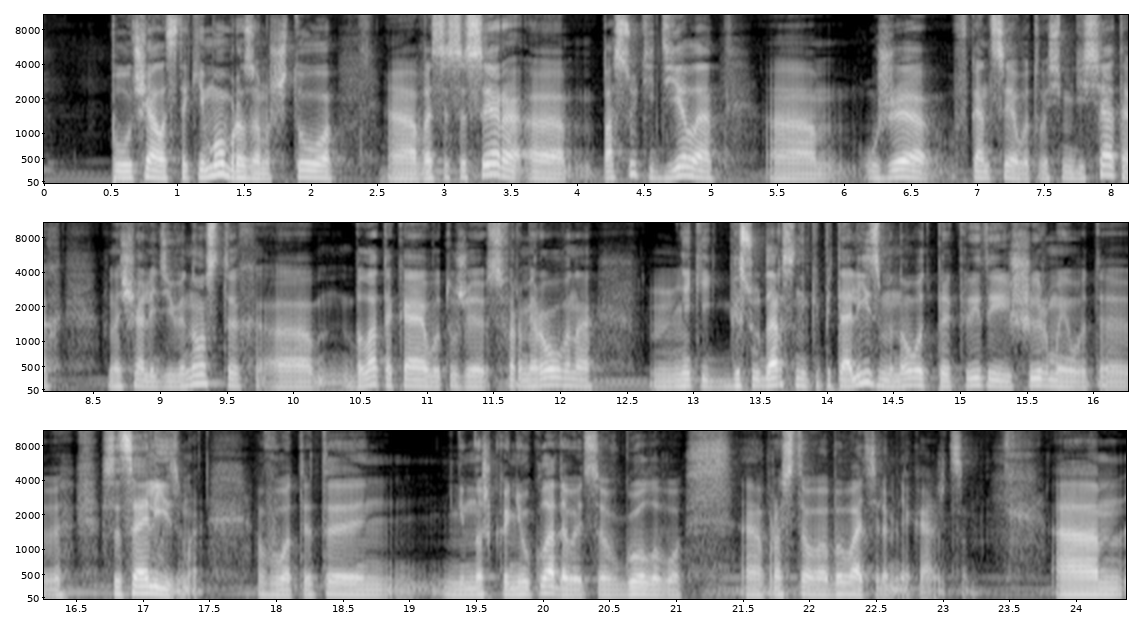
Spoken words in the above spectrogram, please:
получалось таким образом, что а, в СССР, а, по сути дела, уже в конце вот 80-х, в начале 90-х была такая вот уже сформирована некий государственный капитализм, но вот прикрытый ширмой вот э, социализма. Вот, это немножко не укладывается в голову э, простого обывателя, мне кажется. Э,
